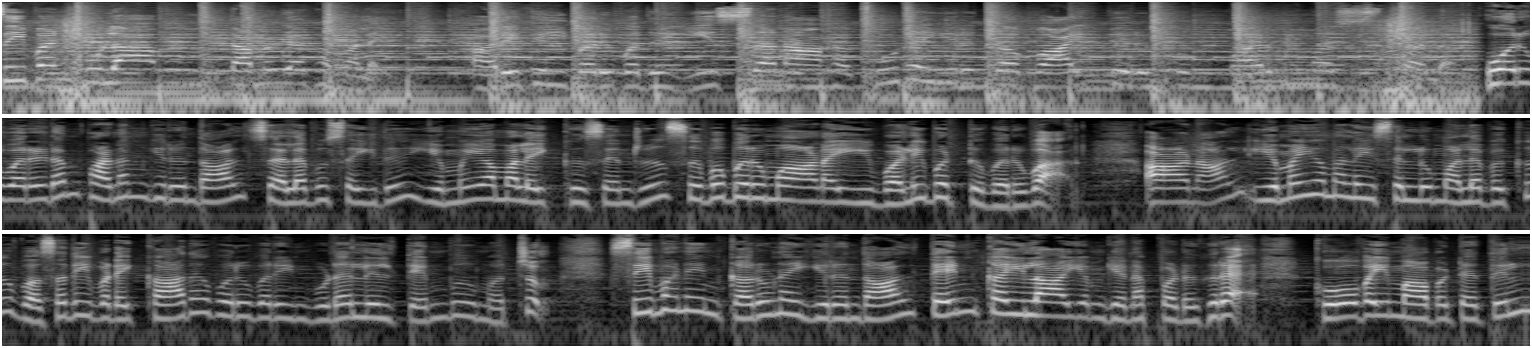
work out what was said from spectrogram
சிவன் உலாவும் தமிழக மலை அருகில் வருவது ஈசனாக கூட இருக்க வாய்ப்பிருக்கும் மர்ம ஒருவரிடம் பணம் இருந்தால் செலவு செய்து இமயமலைக்கு சென்று சிவபெருமானை வழிபட்டு வருவார். ஆனால் இமயமலை செல்லும் அளவுக்கு வசதி படைக்காத ஒருவரின் உடலில் தெம்பு மற்றும் சிவனின் கருணை இருந்தால் தென் கைலாயம் எனப்படுகிற கோவை மாவட்டத்தில்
